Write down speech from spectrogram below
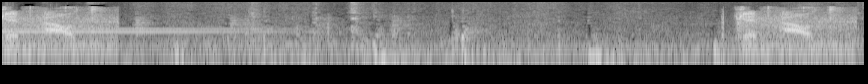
Get out. Get out.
